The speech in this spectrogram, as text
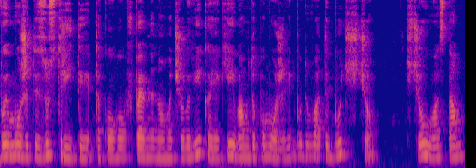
Ви можете зустріти такого впевненого чоловіка, який вам допоможе відбудувати будь-що, що у вас там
